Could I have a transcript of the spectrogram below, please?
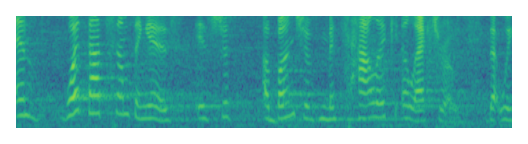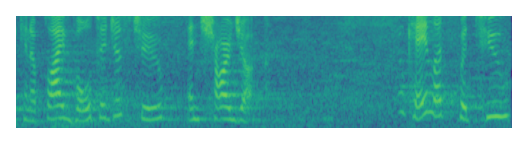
And what that something is, is just a bunch of metallic electrodes that we can apply voltages to and charge up. Okay, let's put two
